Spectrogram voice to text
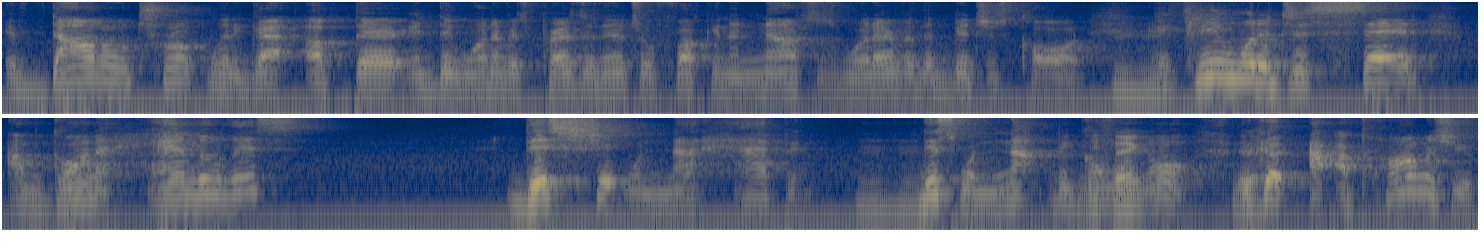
if Donald Trump would have got up there and did one of his presidential fucking announcements, whatever the bitch is called, mm-hmm. if he would have just said, "I'm gonna handle this," this shit would not happen. This would not be going on Yeah. because I, I promise you.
